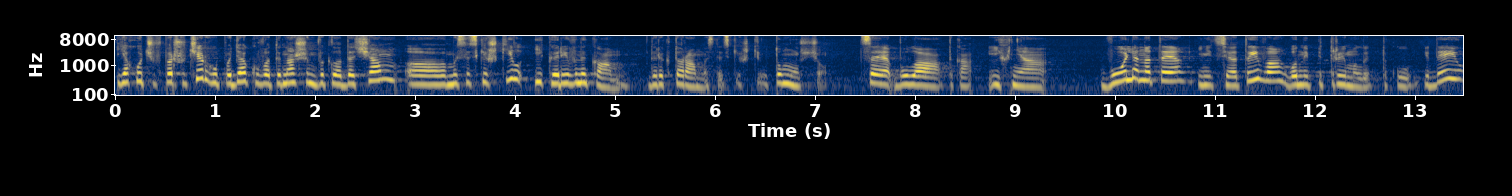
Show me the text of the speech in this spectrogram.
я хочу в першу чергу подякувати нашим викладачам е, мистецьких шкіл і керівникам, директорам мистецьких шкіл, тому що це була така їхня воля на те, ініціатива. Вони підтримали таку ідею.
